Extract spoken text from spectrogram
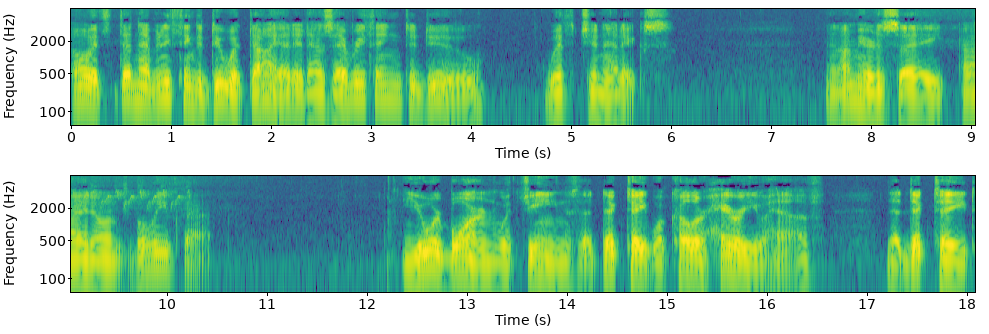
oh, it doesn't have anything to do with diet, it has everything to do with genetics. And I'm here to say I don't believe that. You were born with genes that dictate what color hair you have, that dictate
